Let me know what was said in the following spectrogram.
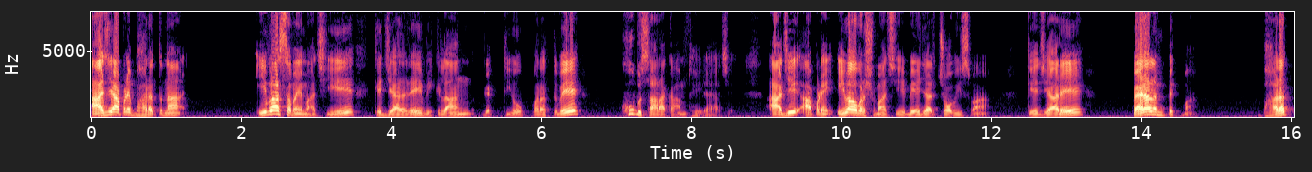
આજે આપણે ભારતના એવા સમયમાં છીએ કે જ્યારે વિકલાંગ વ્યક્તિઓ પરત્વે ખૂબ સારા કામ થઈ રહ્યા છે. આજે આપણે એવા વર્ષમાં છીએ, બે હજાર ચોવીસમાં, કે જ્યારે પેરાલિમ્પિકમાં ભારત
